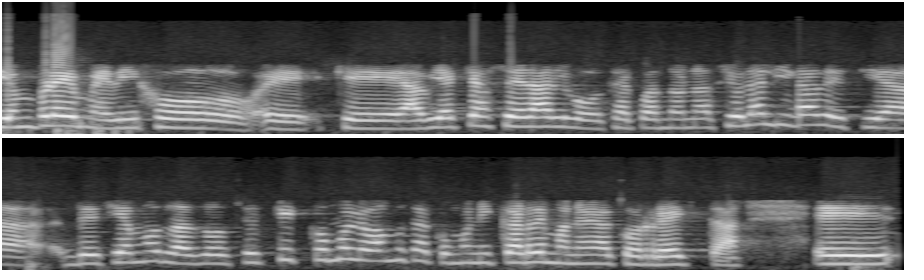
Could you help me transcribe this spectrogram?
siempre me dijo eh, que había que hacer algo. O sea, cuando nació la liga decía, decíamos las dos, es que cómo lo vamos a comunicar de manera correcta. Eh,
